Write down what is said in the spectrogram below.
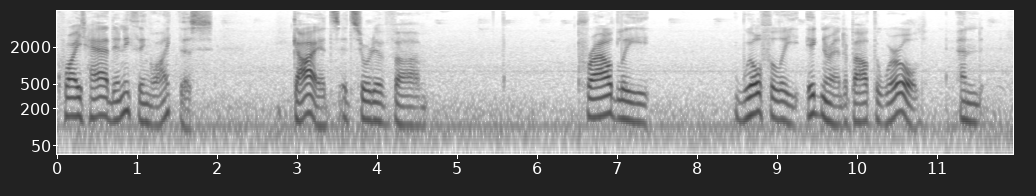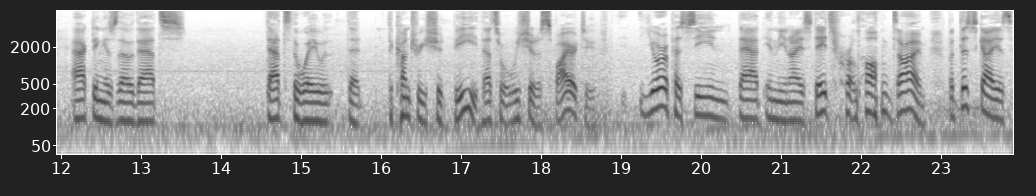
quite had anything like this. Guy. It's it's sort of um, proudly, willfully ignorant about the world, and acting as though that's that's the way that the country should be. That's what we should aspire to. Europe has seen that in the United States for a long time, but this guy is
